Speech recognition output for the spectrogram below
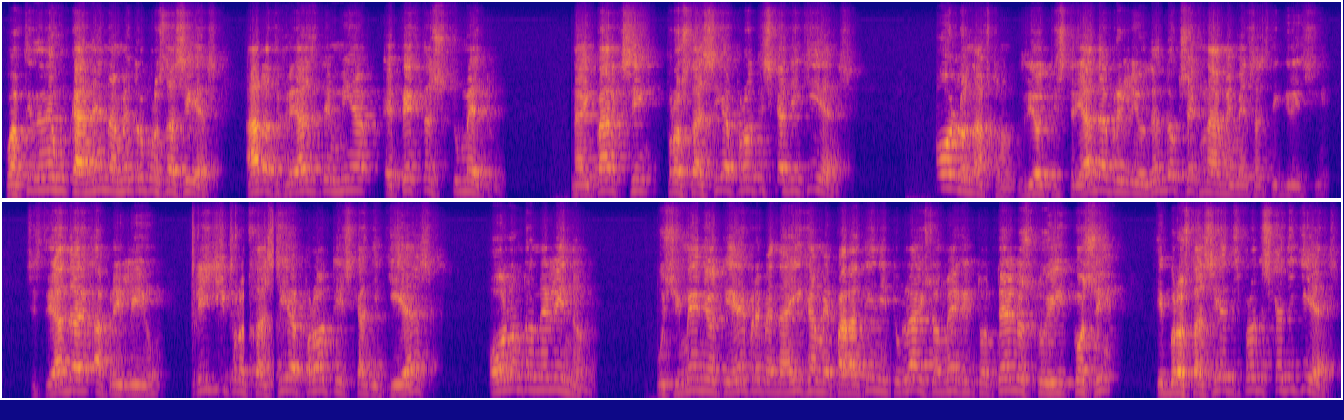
που αυτοί δεν έχουν κανένα μέτρο προστασίας. Άρα θα χρειάζεται μία επέκταση του μέτρου. Να υπάρξει προστασία πρώτης κατοικίας όλων αυτών. Διότι στις 30 Απριλίου, δεν το ξεχνάμε μέσα στην κρίση, στις 30 Απριλίου φύγει η προστασία πρώτης κατοικίας όλων των Ελλήνων που σημαίνει ότι έπρεπε να είχαμε παρατείνει τουλάχιστον μέχρι το τέλος του 20 την προστασία της πρώτης κατοικίας.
